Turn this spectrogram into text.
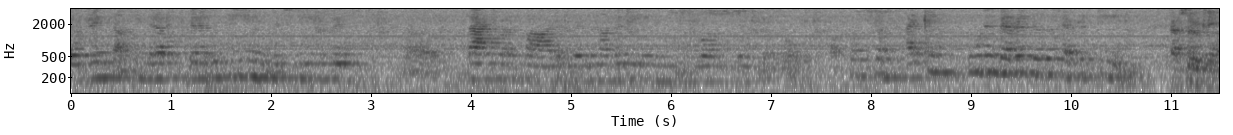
ordering something, there are there is a team which deals with uh, value and part, and there's another team who works with. So, from, from, I think food and beverage there's a separate team. Absolutely.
